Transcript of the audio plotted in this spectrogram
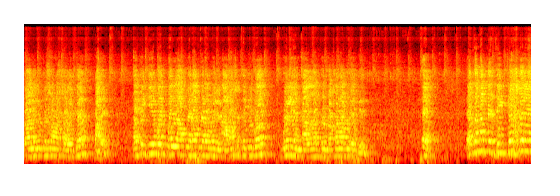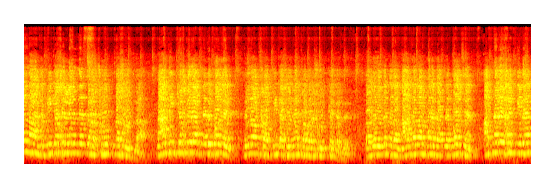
তাহলে কিন্তু সমস্যা হতে পারে। তাতে কি বোধ বললে আপনারা আপনারা বললেন, আমার সাথে কি বোধ? বললেন না আল্লাহর জন্য ক্ষমা করে দিন। এখন আপনি জিজ্ঞেস করলেন না যে বিকাশের লেনদেন করা সুদ না সুদ না? না জিজ্ঞেস করে আপনাদের বললেন সব করে সুদ খেতেছে তাহলে এই কথাটা না জানার পরে আপনি বলছেন, আপনারা কি দেন?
